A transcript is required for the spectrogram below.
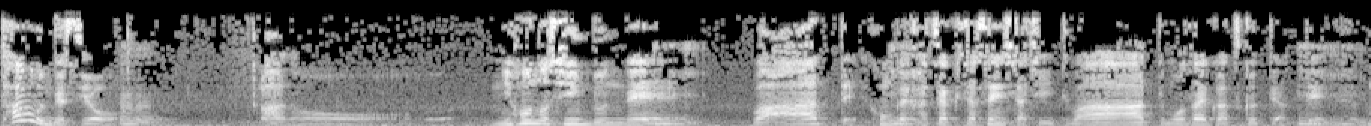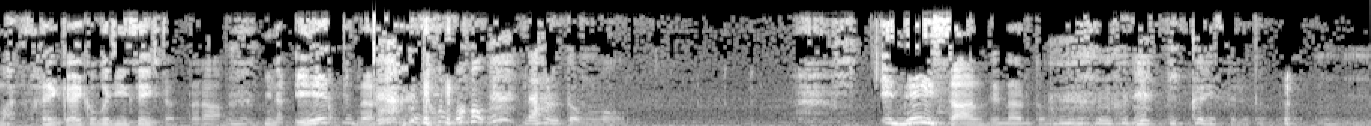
多分ですよ、うん。あのー日本の新聞で、うんわーって、今回活躍した選手たちってわーってモザイクが作ってあって、うんうんまあ、外国人選手だったら、うんみんな、えーってなる。と思う。なると思う。え、ネイさんってなると思う。びっくりすると思う。うん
